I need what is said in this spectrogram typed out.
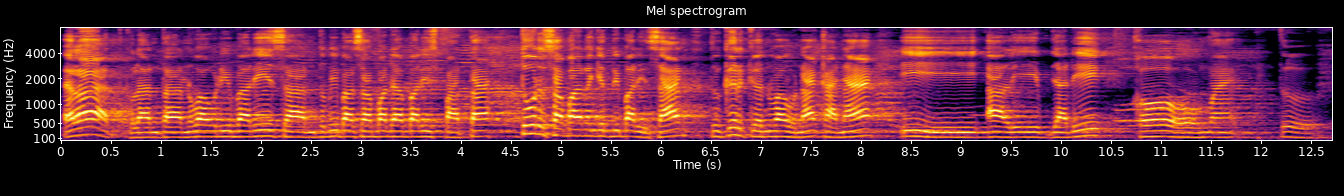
elat. Kulantan wau di barisan tubi basa pada baris patah. Tur sabana di barisan tukerkeun wauna kana i alif. Jadi koma tuh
